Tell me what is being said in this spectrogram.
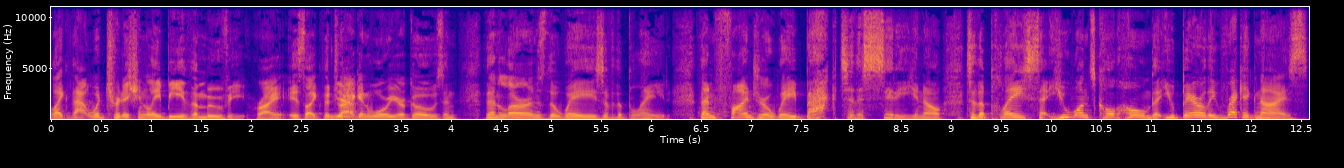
Like that would traditionally be the movie, right? Is like the dragon warrior goes and then learns the ways of the blade, then find your way back to the city, you know, to the place that you once called home that you barely recognize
